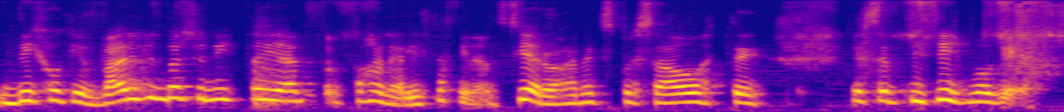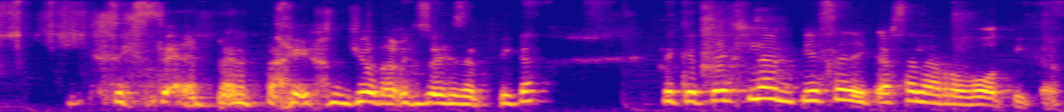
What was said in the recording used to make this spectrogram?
dijo que varios inversionistas y altos analistas financieros han expresado este escepticismo que, si yo también soy escéptica, de que Tesla empiece a dedicarse a la robótica.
